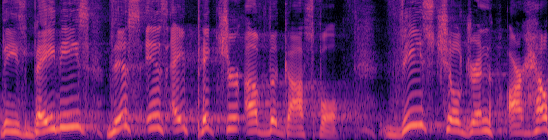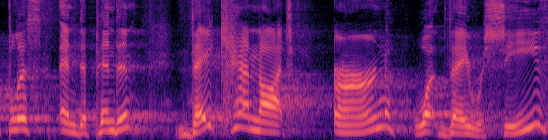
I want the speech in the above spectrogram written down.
these babies, this is a picture of the gospel. These children are helpless and dependent. They cannot earn what they receive.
